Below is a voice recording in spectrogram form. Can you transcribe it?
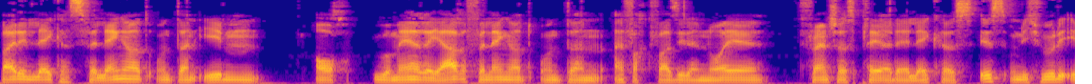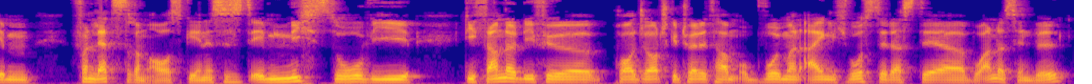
bei den Lakers verlängert und dann eben auch über mehrere Jahre verlängert und dann einfach quasi der neue Franchise-Player der Lakers ist. Und ich würde eben von letzterem ausgehen. Es ist eben nicht so wie die Thunder, die für Paul George getradet haben, obwohl man eigentlich wusste, dass der woanders hin will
